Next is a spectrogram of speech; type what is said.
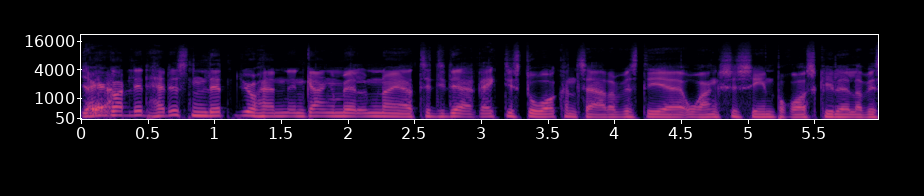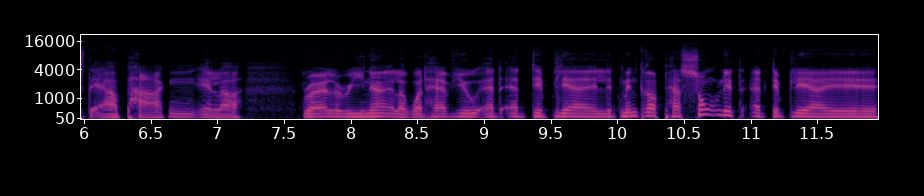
Jeg kan Ja. godt lidt have det sådan lidt, Johan, en gang imellem, når jeg er til de der rigtig store koncerter, hvis det er Orange Scene på Roskilde, eller hvis det er Parken, eller Royal Arena, eller what have you, at, at det bliver lidt mindre personligt, at det bliver... Øh,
